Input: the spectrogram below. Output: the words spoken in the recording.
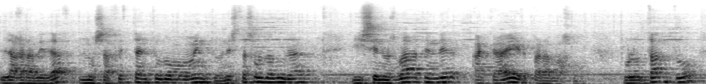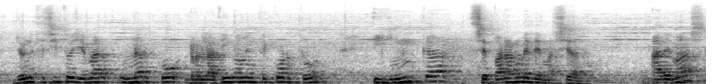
la gravedad nos afecta en todo momento en esta soldadura y se nos va a tender a caer para abajo. Por lo tanto, yo necesito llevar un arco relativamente corto y nunca separarme demasiado, además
